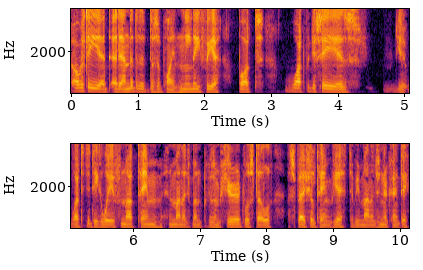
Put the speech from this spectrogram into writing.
obviously it, it ended disappointingly for you, but what would you say is you, what did you take away from that time in management? Because I'm sure it was still a special time for you to be managing your county.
